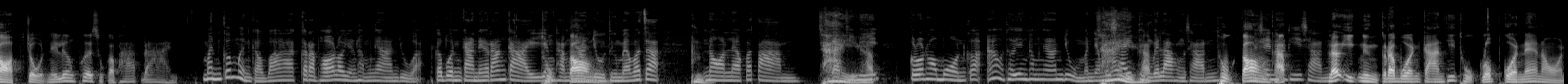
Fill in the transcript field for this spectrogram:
ตอบโจทย์ในเรื่องเพื่อสุขภาพได้ มันก็เหมือนกับว่ากระเพาะเรายังทำงานอยู่อะกระบวนการในร่างกายถูยังกทำต้งาอนงอยู่ถึงแม้ว่าจะนอนแล้วก็ตามใช่แต่ทีครันี้บโกรทฮอร์โมนก็อ้าวเธอยังทำงานอยู่มันยังไม่ใช่ใช่ครัถึบงเวลาของฉัน ถูกต้องไม่ใช่หครับน้าที่ฉันแล้วอีกหนึ่งกระบวนการที่ถูกรบกวนแน่นอน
